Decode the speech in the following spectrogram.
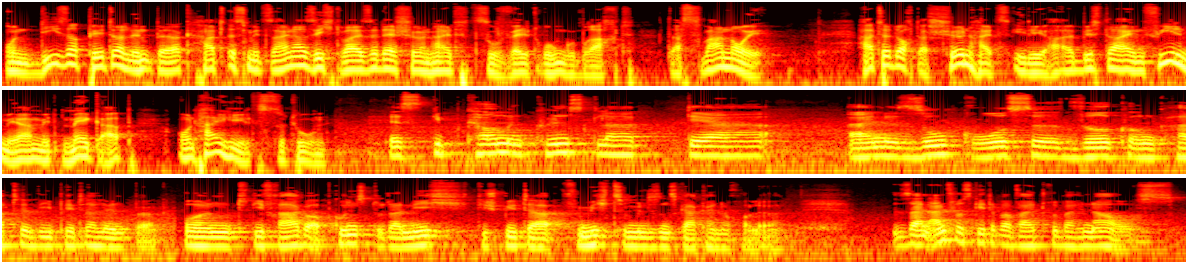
Und dieser Peter Lindberg hat es mit seiner Sichtweise der Schönheit zu Weltruhm gebracht. Das war neu. Hatte doch das Schönheitsideal bis dahin viel mehr mit Make-up und High Heels zu tun. Es gibt kaum einen Künstler, der eine so große Wirkung hatte wie Peter Lindbergh. Und die Frage, ob Kunst oder nicht, die spielt da für mich zumindest gar keine Rolle. Sein Einfluss geht aber weit darüber hinaus.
